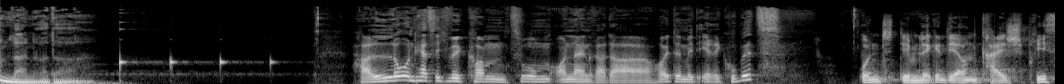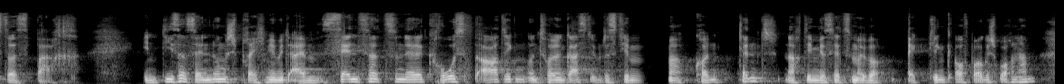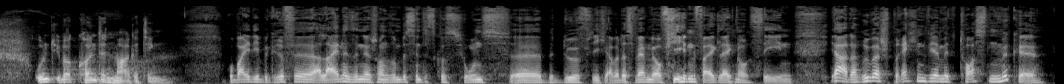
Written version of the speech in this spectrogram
Online-Radar. Hallo und herzlich willkommen zum Online-Radar. Heute mit Erik Kubitz. Und dem legendären Kai Spriestersbach. In dieser Sendung sprechen wir mit einem sensationell großartigen und tollen Gast über das Thema Content, nachdem wir es jetzt mal über Backlink-Aufbau gesprochen haben, und über Content Marketing. Wobei die Begriffe alleine sind ja schon so ein bisschen diskussionsbedürftig, aber das werden wir auf jeden Fall gleich noch sehen. Ja, darüber sprechen wir mit Thorsten Mücke.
